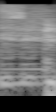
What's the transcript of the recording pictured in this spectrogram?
Podcast.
